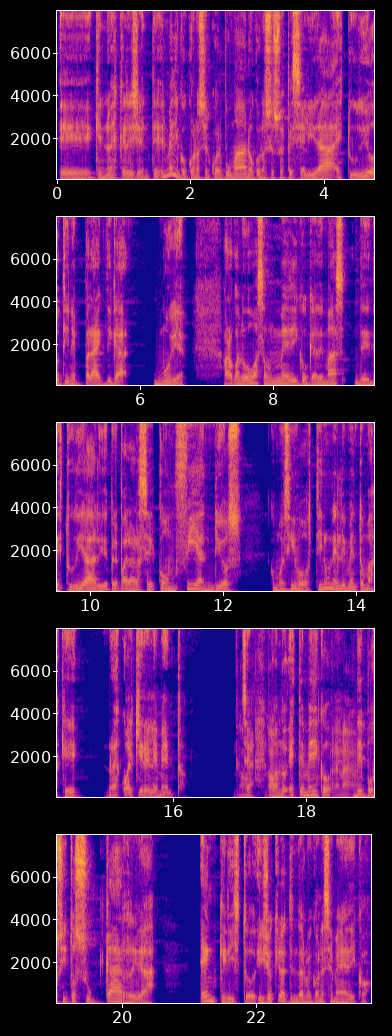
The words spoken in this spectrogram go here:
eh, que no es creyente, el médico conoce el cuerpo humano, conoce su especialidad, estudió, tiene práctica, muy bien. Ahora, cuando vos vas a un médico que además de, estudiar y de prepararse, confía en Dios, como decís vos, tiene un elemento más que no es cualquier elemento. o sea, cuando este médico depositó su carga en Cristo y yo quiero atenderme con ese médico.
